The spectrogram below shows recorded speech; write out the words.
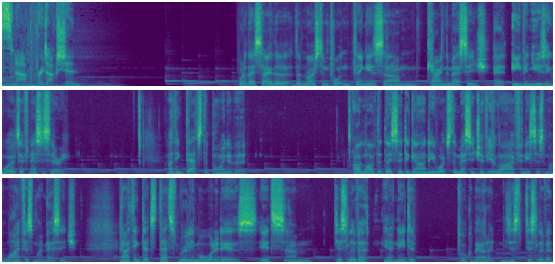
listener production. What do they say? The, the most important thing is um, carrying the message, uh, even using words if necessary. I think that's the point of it. I love that they said to Gandhi, "What's the message of your life?" And he says, "My life is my message." And I think that's that's really more what it is. It's um, just live it. You don't need to talk about it. You just just live it.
